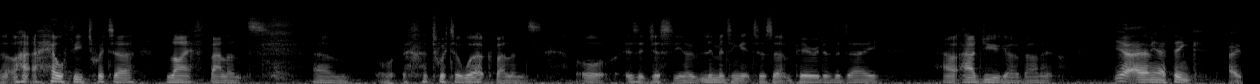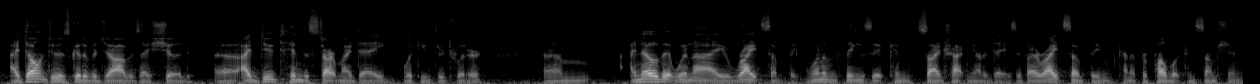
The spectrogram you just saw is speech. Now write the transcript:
a healthy Twitter life balance, um, or Twitter work balance, or is it just you know limiting it to a certain period of the day? How, how do you go about it? Yeah, I mean, I think I, I don't do as good of a job as I should. Uh, I do tend to start my day looking through Twitter. Um, I know that when I write something, one of the things that can sidetrack me on a day is if I write something kind of for public consumption,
